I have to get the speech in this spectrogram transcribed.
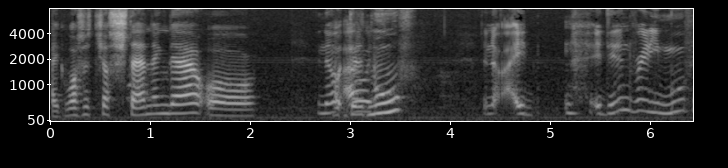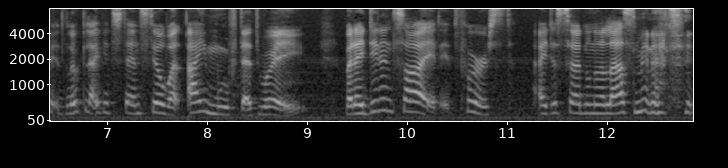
Like, was it just standing there, or no, did it move? No, I. It didn't really move. It looked like it stands still, but I moved that way. But I didn't saw it at first. I just saw it on the last minute.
